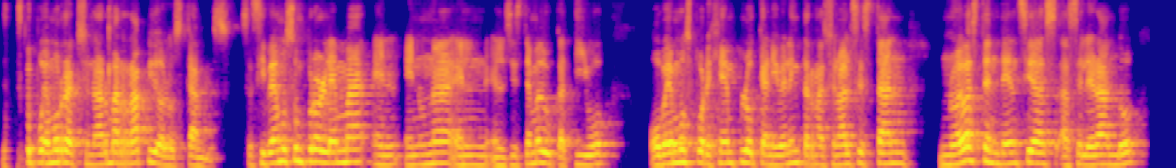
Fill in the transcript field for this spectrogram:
es que podemos reaccionar más rápido a los cambios. Si vemos un problema en, en el sistema educativo o vemos, por ejemplo, que a nivel internacional se están nuevas tendencias acelerando,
